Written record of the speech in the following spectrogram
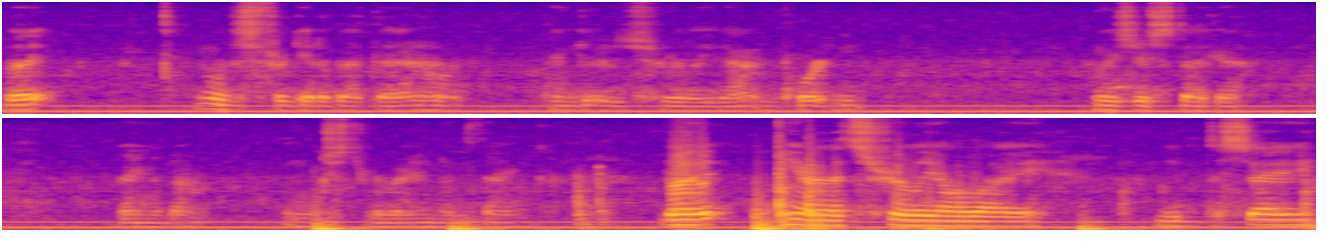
But we'll just forget about that think it was really that important. It was just like a thing about just a random thing. But yeah, that's really all I needed to say.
